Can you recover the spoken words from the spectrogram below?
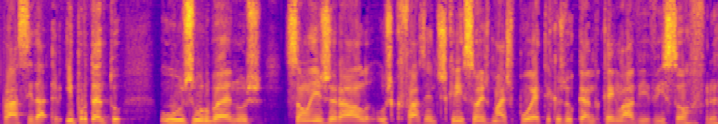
para a cidade. E, portanto, os urbanos são, em geral, os que fazem descrições mais poéticas do campo. Quem lá vive e sofre,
